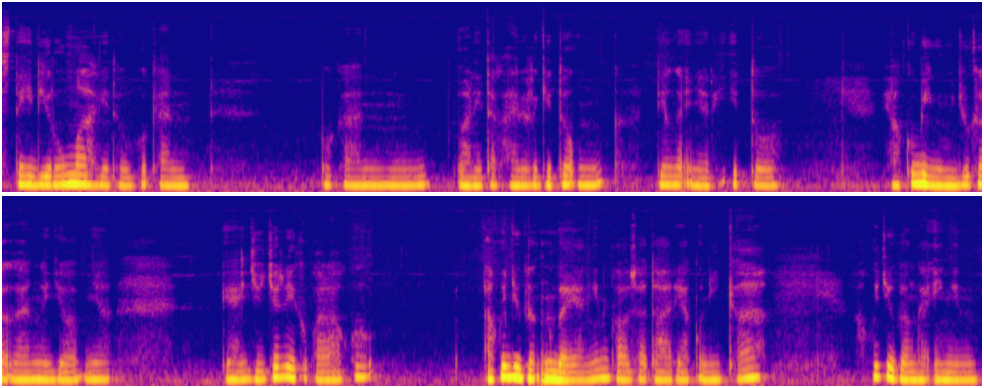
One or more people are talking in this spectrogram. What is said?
stay di rumah gitu bukan bukan wanita karir gitu. Dia nggak nyari itu. Ya aku bingung juga kan ngejawabnya. Ya jujur di kepala aku aku juga ngebayangin kalau suatu hari aku nikah aku juga nggak ingin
